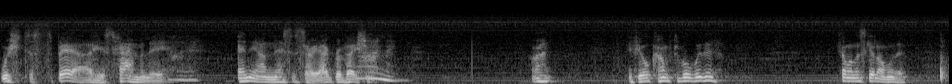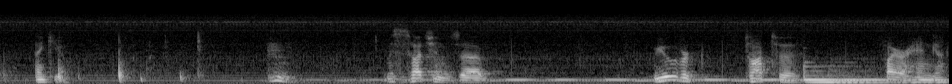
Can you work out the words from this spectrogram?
wish to spare his family any unnecessary aggravation. Darling. All right. If you're comfortable with it, come on, let's get on with it. Thank you. Mrs. Hutchins, uh, were you ever taught to fire a handgun?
